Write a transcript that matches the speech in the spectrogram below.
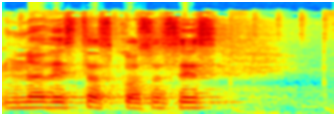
una de estas cosas es...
